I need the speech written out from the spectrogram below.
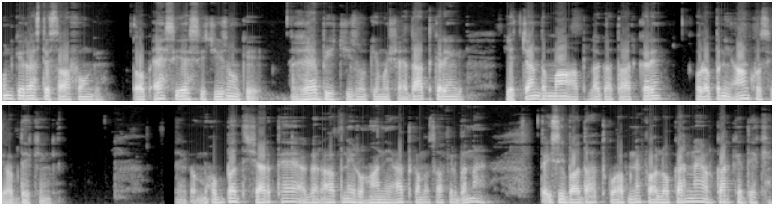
उनके रास्ते साफ़ होंगे। तो आप ऐसी ऐसी चीज़ों के, गैबी चीज़ों के मुशाहदात करेंगे। ये चंद माह आप लगातार करें और अपनी आँखों से आप देखेंगे। मोहब्बत शर्त है, अगर आपने रूहानियात का मुसाफिर बनना है तो इस इबादत को आपने फॉलो करना है और करके देखें।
